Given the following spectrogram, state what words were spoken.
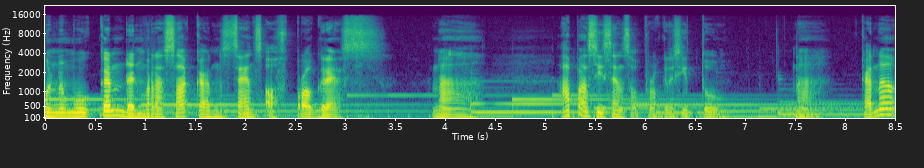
menemukan dan merasakan sense of progress. Nah, apa sih sense of progress itu? Nah, karena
